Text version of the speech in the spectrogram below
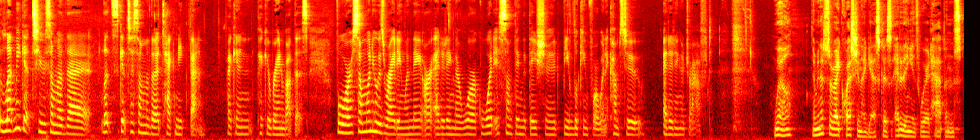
let me get to some of the let's get to some of the technique then. If I can pick your brain about this. For someone who is writing when they are editing their work, what is something that they should be looking for when it comes to editing a draft? Well, I mean, that's the right question, I guess, because editing is where it happens.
